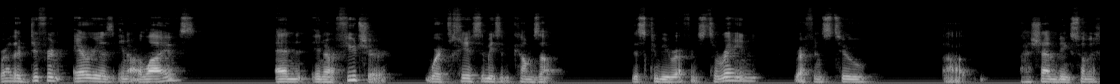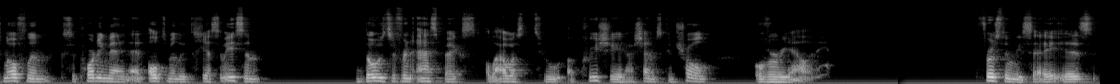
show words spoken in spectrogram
rather different areas in our lives and in our future where Tchias Amesim comes up. This can be reference to rain, reference to uh, Hashem being Somech Noflim, supporting man, and ultimately Tchias Amesim. Those different aspects allow us to appreciate Hashem's control over reality. The first thing we say is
